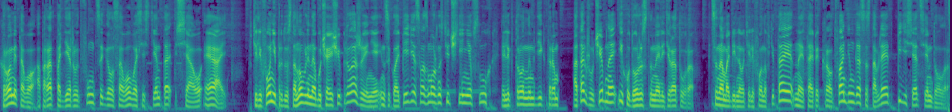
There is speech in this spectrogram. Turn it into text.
Кроме того, аппарат поддерживает функции голосового ассистента Xiao AI. В телефоне предустановлены обучающие приложения, энциклопедия с возможностью чтения вслух электронным диктором, а также учебная и художественная литература. Цена мобильного телефона в Китае на этапе краудфандинга составляет 57 долларов.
